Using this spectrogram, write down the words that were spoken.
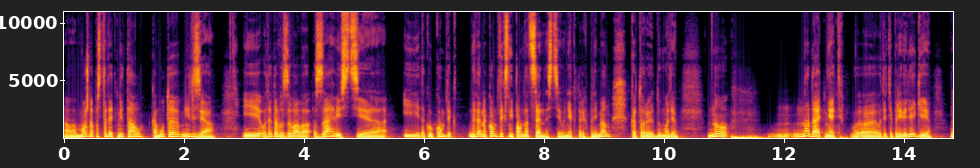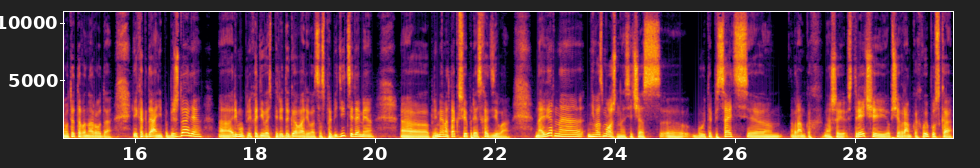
а, можно поставлять металл, кому-то нельзя. И вот это вызывало зависть э, и такой комплекс, наверное, комплекс неполноценности у некоторых племен, которые думали, ну, надо отнять э, вот эти привилегии вот этого народа. И когда они побеждали, э, Риму приходилось передоговариваться с победителями. Э, примерно так все и происходило. Наверное, невозможно сейчас э, будет описать э, в рамках нашей встречи и вообще в рамках выпуска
